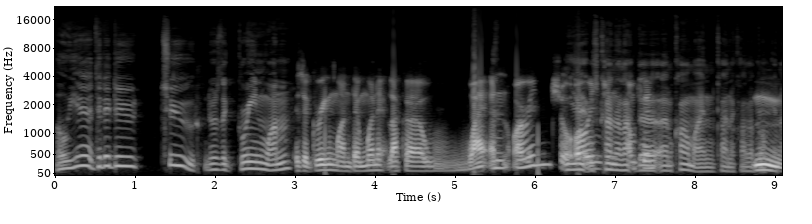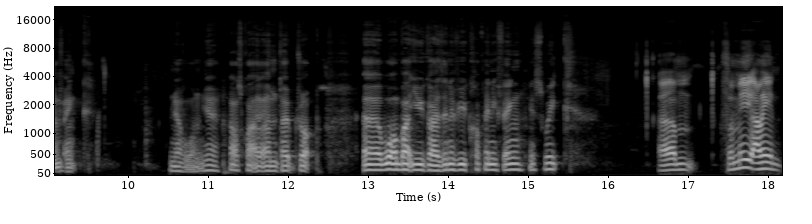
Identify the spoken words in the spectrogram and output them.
Oh yeah, did they do two? There was a green one. There's a green one, then when it like a white and orange or yeah, it orange was kind of like something. the um, carmine kind of color blocking. I Mm. think. Another one, yeah, that was quite a um, dope drop. Uh, what about you guys? Any of you cop anything this week? Um, for me, I mean,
